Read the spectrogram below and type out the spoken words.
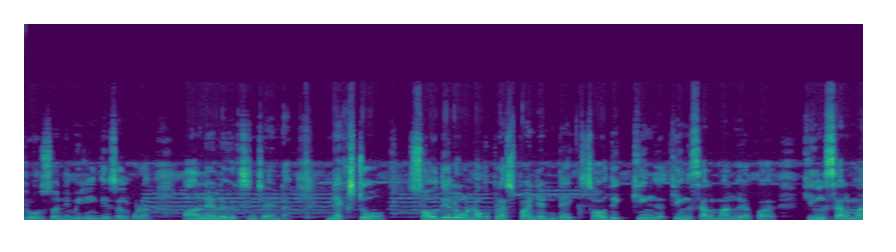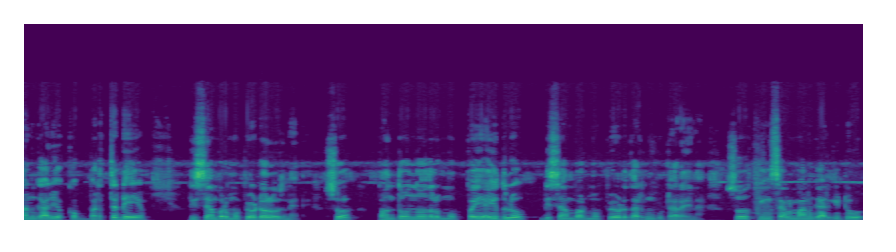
డ్రోన్స్తోని మిగిలిన దేశాలు కూడా ఆన్లైన్లో వీక్షించాయంట. నెక్స్ట్ సౌదీలో ఉన్న ఒక ప్లస్ పాయింట్ ఏంటంటే సౌదీ కింగ్ కింగ్ సల్మాన్ యొక్క కింగ్ సల్మాన్ గారి యొక్క బర్త్డే డిసెంబర్ ముప్పై ఒకటో రోజునే. సో పంతొమ్మిది వందల ముప్పై ఐదులో డిసెంబర్ ముప్పై ఏడో తారీఖున పుట్టారు ఆయన. సో కింగ్ సల్మాన్ గారికి ఇటు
